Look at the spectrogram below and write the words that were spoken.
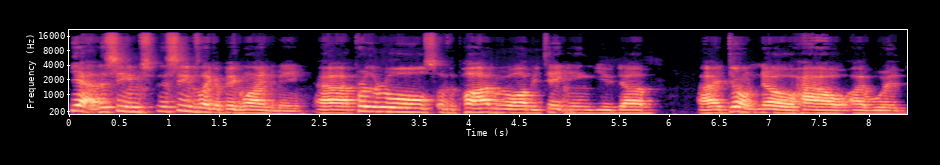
Yeah, this seems this seems like a big line to me. Uh, per the rules of the pod, we will all be taking UW. I don't know how I would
